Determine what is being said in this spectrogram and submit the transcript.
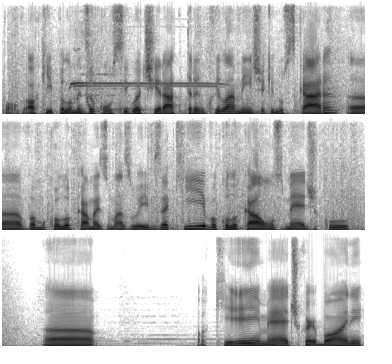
Bom, ok, pelo menos eu consigo atirar tranquilamente aqui nos caras. Uh, vamos colocar mais umas waves aqui. Vou colocar uns médico... Uh, ok, médico, airborne.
